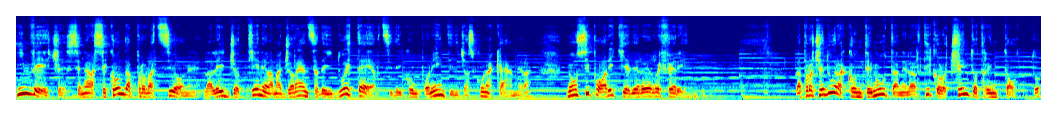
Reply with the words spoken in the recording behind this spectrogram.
Invece, se nella seconda approvazione la legge ottiene la maggioranza dei due terzi dei componenti di ciascuna Camera, non si può richiedere il referendum. La procedura contenuta nell'articolo 138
